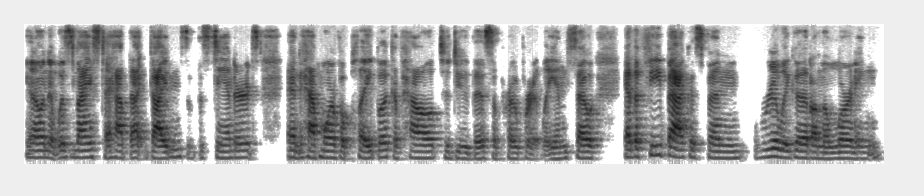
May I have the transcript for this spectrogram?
you know and it was nice to have that guidance of the standards and to have more of a playbook of how to do this appropriately. And so yeah the feedback has been really good on the learning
